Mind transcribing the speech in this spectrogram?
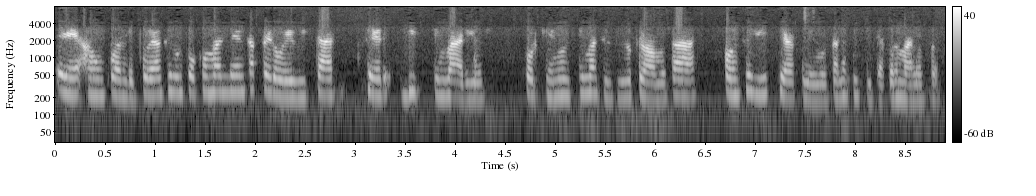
eh, aun cuando pueda ser un poco más lenta, pero evitar ser victimarios, porque en últimas eso es lo que vamos a conseguir si acudimos a la justicia por mano propia.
